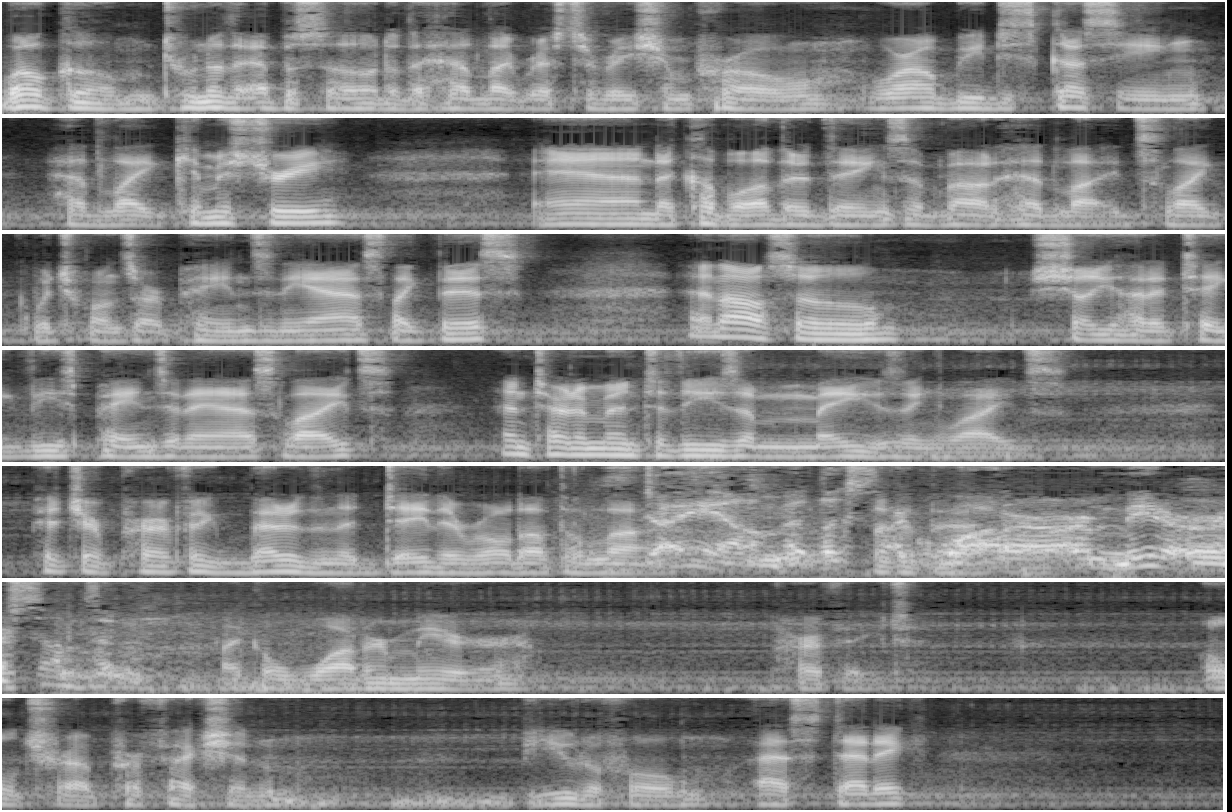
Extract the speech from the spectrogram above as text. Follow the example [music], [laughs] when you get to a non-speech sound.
Welcome to another episode of the Headlight Restoration Pro, where I'll be discussing headlight chemistry and a couple other things about headlights, like which ones are pains in the ass, like this, and also show you how to take these pains in the ass lights and turn them into these amazing lights. Picture perfect, better than the day they rolled off the lot. Damn, it looks Look like that. water or mirror or something. Like a water mirror. Perfect. Ultra perfection. Beautiful, aesthetic,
